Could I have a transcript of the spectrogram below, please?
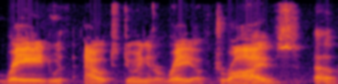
RAID without doing an array of drives. Oh.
